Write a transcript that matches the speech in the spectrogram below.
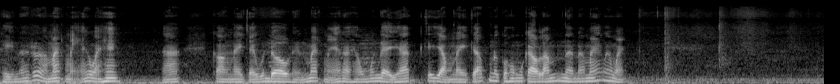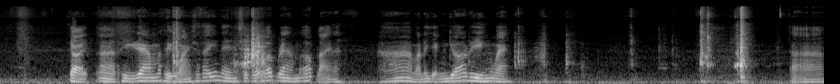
thì nó rất là mát mẻ các bạn ha đó. còn này chạy Windows thì nó mát mẻ rồi không vấn đề gì hết. Cái dòng này góc nó cũng không cao lắm nên nó mát các bạn. Rồi à, thì ram thì các bạn sẽ thấy nên sẽ có ốp ram nó ốp lại nè. À, và nó dẫn gió riêng các bạn. Đó.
